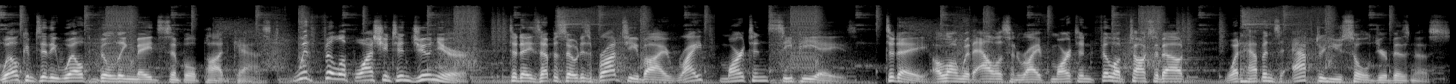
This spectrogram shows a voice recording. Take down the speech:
Welcome to the Wealth Building Made Simple podcast with Philip Washington Jr. Today's episode is brought to you by Rife Martin CPAs. Today, along with Allison Rife Martin, Philip talks about what happens after you sold your business?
